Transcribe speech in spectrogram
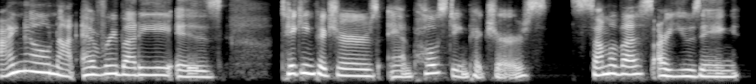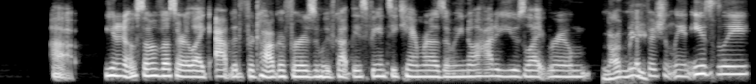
I know not everybody is taking pictures and posting pictures. Some of us are using, uh, you know, some of us are like avid photographers and we've got these fancy cameras and we know how to use Lightroom not me efficiently and easily.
